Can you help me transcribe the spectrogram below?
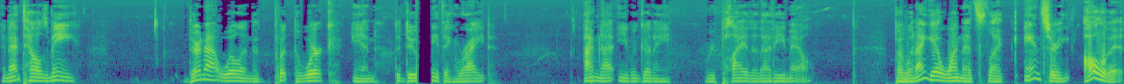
And that tells me they're not willing to put the work in to do anything right. I'm not even going to reply to that email. But when I get one that's like answering all of it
